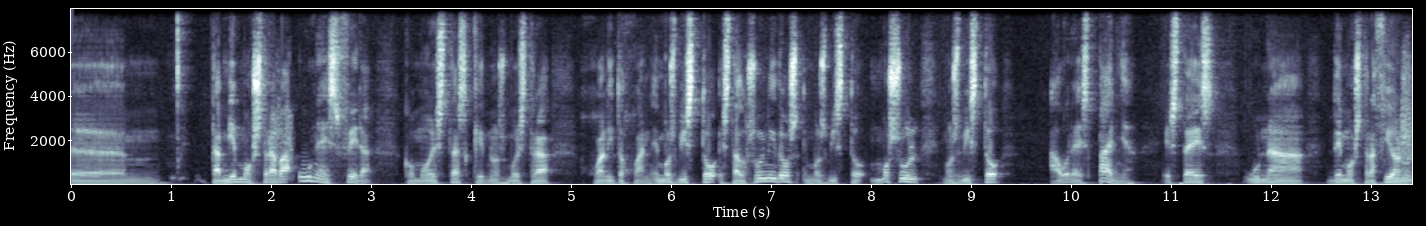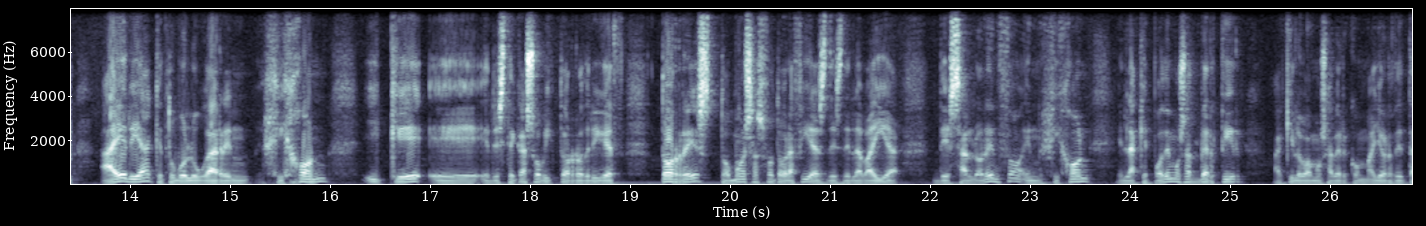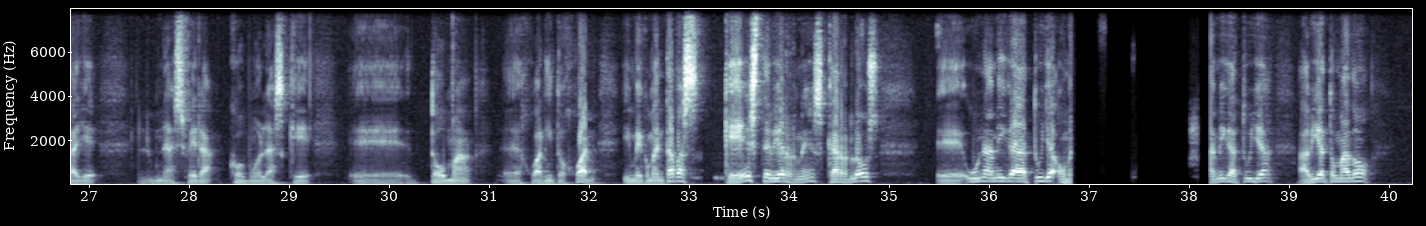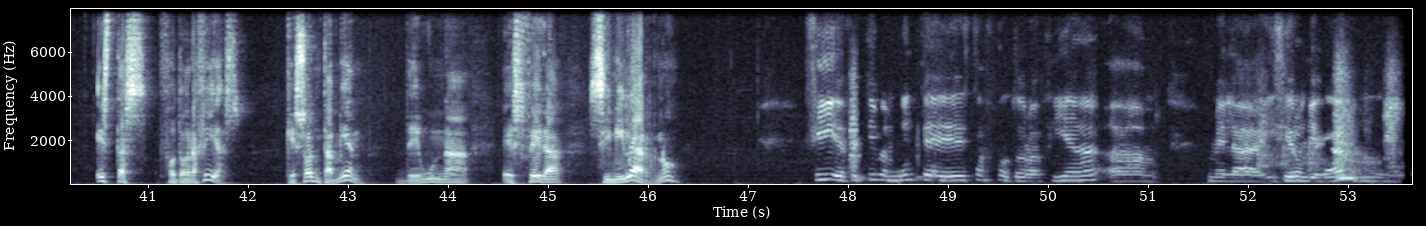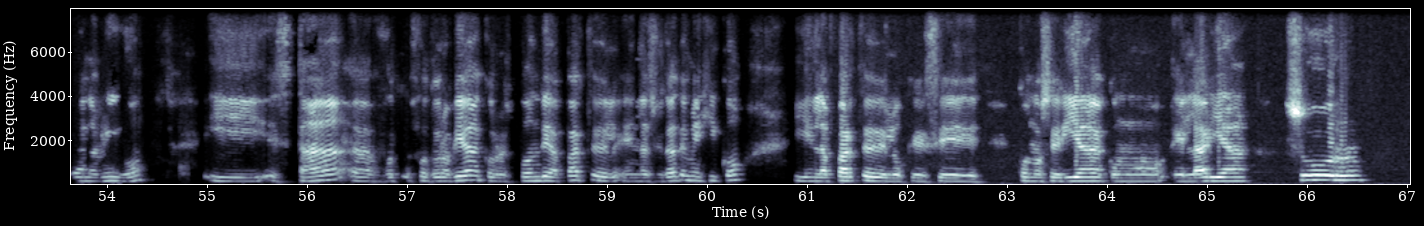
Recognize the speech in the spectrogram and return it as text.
también mostraba una esfera como estas que nos muestra Juanito Juan. Hemos visto Estados Unidos, hemos visto Mosul, hemos visto ahora España. Esta es una demostración aérea que tuvo lugar en Gijón y que eh, en este caso Víctor Rodríguez Torres tomó esas fotografías desde la bahía de San Lorenzo en Gijón en la que podemos advertir, aquí lo vamos a ver con mayor detalle, una esfera como las que eh, toma eh, Juanito Juan. Y me comentabas que este viernes, Carlos, eh, una amiga tuya, o una amiga tuya, había tomado estas fotografías, que son también de una esfera similar, ¿no? Sí, efectivamente, esta fotografía me la hicieron llegar un gran amigo y esta ah, fotografía corresponde aparte en la Ciudad de México y en la parte de lo que se conocería como el área sur,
